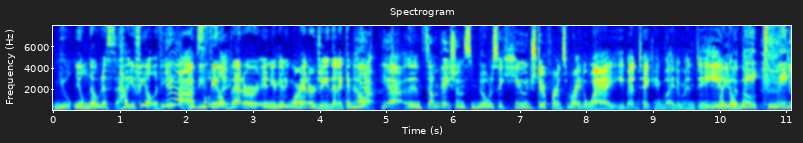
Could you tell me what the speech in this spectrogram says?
you'll you'll notice how you feel. If you Yeah, if you feel better and you're getting more energy, then it can help. Yeah, yeah. And some patients notice a huge difference right away, even taking vitamin D. Like And a even though- week, two weeks,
